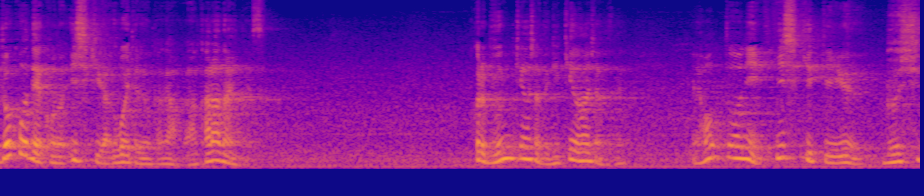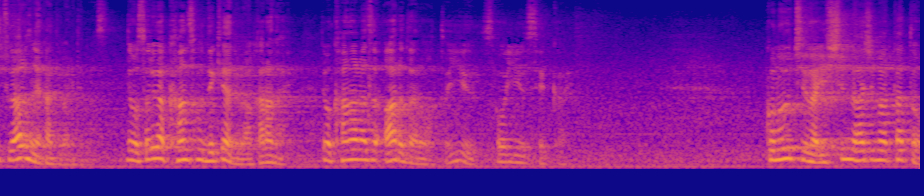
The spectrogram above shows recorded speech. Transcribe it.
どこでこの意識が動いているのかが分からないんです。これ文系の話なんで理系の話なんですね。本当に意識っていう物質があるんじゃないかと言われています。でもそれが観測できないと分からない。でも必ずあるだろうというそういう世界。この宇宙は一瞬で始まったと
